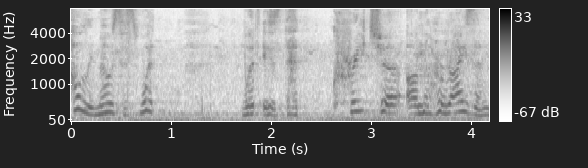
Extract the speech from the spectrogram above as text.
Holy Moses, what. What is that creature on the horizon?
